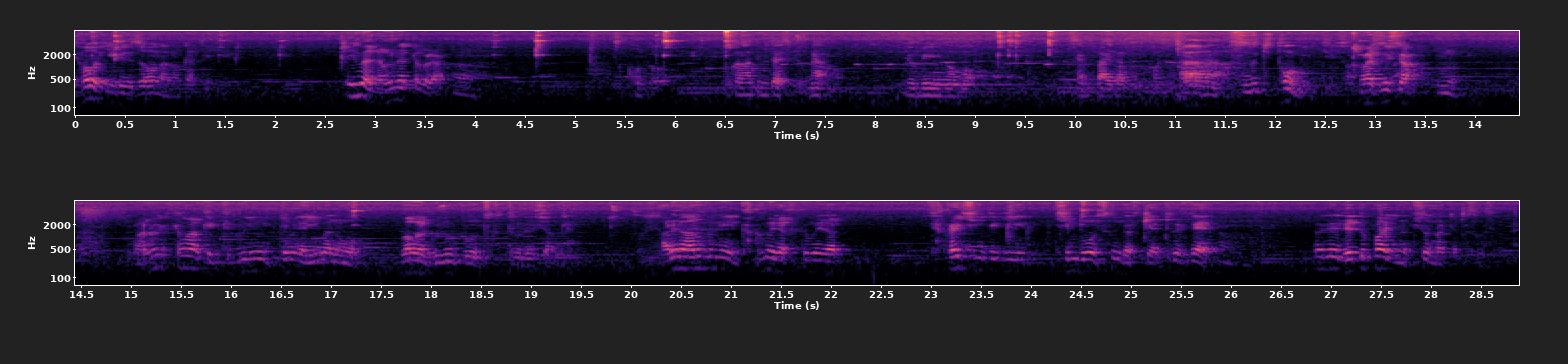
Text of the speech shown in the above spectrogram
どういう像なのかという、今はなくなったから。今度伺ってみたいですけどねあの読売の先輩だと思うあ。鈴木東美っていう人。松井さん、うん、あの人が結局言ってみれば今の我がグループを作ってくれる人はねあれがあの時に革命だ革命だ社会主義的新聞を作るんだってやってくれてそれでレッドパーティーの基礎になっちゃったそうですよね。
